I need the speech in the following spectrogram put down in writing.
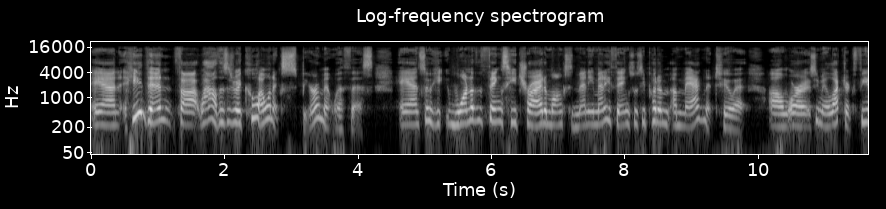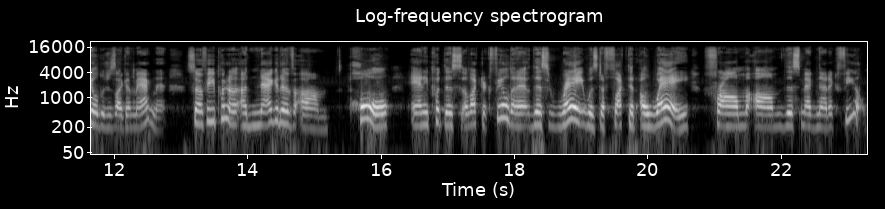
And he then thought, wow, this is really cool. I want to experiment with this. And so he, one of the things he tried amongst many, many things was he put a, a magnet to it, um, or excuse me, electric field, which is like a magnet. So if he put a, a negative um, pole and he put this electric field in it, this ray was deflected away from um, this magnetic field.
